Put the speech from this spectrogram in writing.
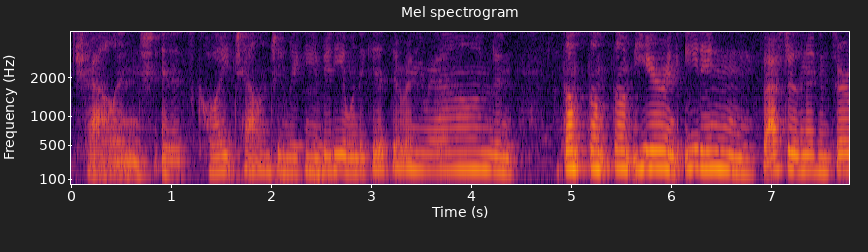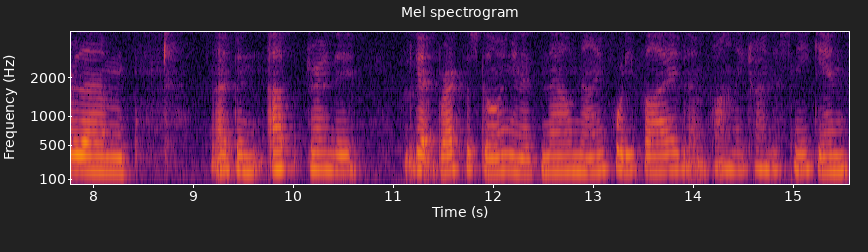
challenge. And it's quite challenging making a video when the kids are running around and thump, thump, thump here and eating faster than I can serve them. I've been up trying to get breakfast going and it's now 9.45 and I'm finally trying to sneak in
